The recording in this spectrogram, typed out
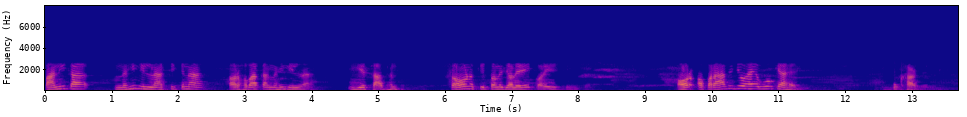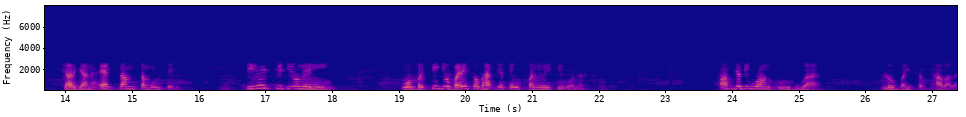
पानी का नहीं मिलना, सिंचना और हवा का नहीं मिलना, ये साधन है। श्रवण कीर्तन जले करे और अपराध जो है, वो क्या है? उखाड़ देना। चढ़ जाना, एकदम तमूल से ही। तीनों स्थितियों में ही वो वृत्ति जो बड़े सौभाग्य से उत्पन्न हुई थी, वो नष्ट हो गई। अब यदि वो अंकुर हुआ, लोग भाई श्रद्धा वाला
